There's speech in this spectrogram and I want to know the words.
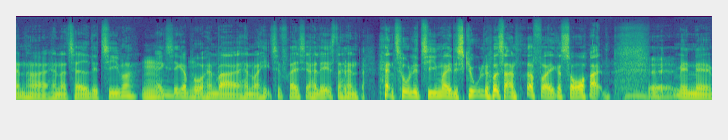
han har, han har taget lidt timer. Mm, jeg er ikke sikker på, mm. at han var, han var helt tilfreds. Jeg har læst, at han, han tog lidt timer i det skjulte hos andre, for ikke at sove Haydn. Øh, Men øh,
